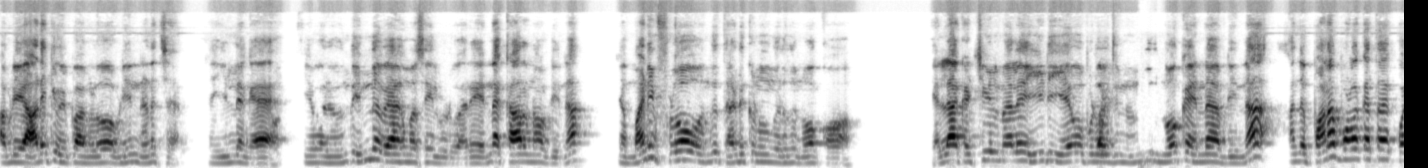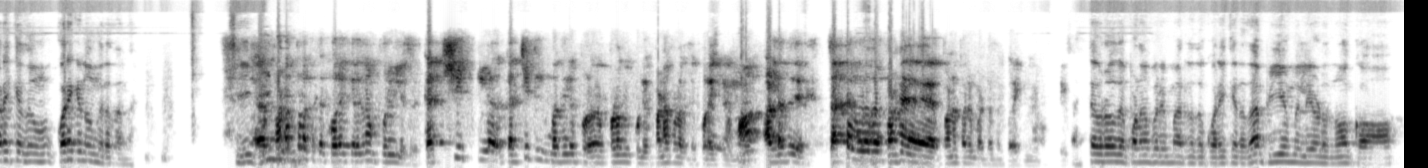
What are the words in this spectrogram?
அப்படி அடக்கி வைப்பாங்களோ அப்படின்னு நினைச்சேன். இல்லைங்க. இவர் வந்து இன்னும் வேகமா செயல்படுவாரு. என்ன காரணம் அப்படின்னா மணி ஃப்ளோ வந்து தடுக்கணுங்கிறது நோக்கம். எல்லா கட்சிகள் மேல ஈடி ஏவப்படுவதன் நோக்கம் என்ன அப்படின்னா அந்த பண புழக்கத்தை குறைக்கணும் குறைக்கணுங்கிறதான பணப்புழக்கத்தை குறைக்கிறதுனா புரியல சார். கட்சிக்குள்ள கட்சிக்கு மத்தியில புழ- புழங்கக்கூடிய பணப்புழக்கத்தை குறைக்கணுமா? அல்லது சட்டவிரோத பண பண பரிமாற்றத்தை குறைக்கணுமா சட்டவிரோத பண பரிமாற்றத்தை குறைக்கிறதா பிஎம்எல்ஏயோட நோக்கம்.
